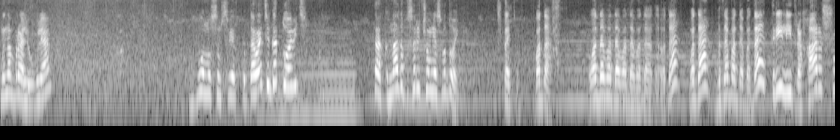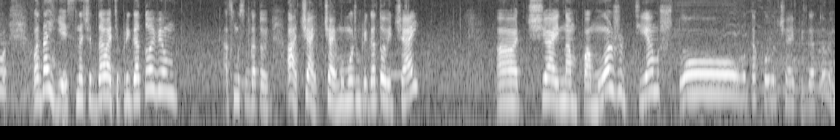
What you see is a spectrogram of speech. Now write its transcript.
Мы набрали угля. Бонусом сверху. Давайте готовить. Так, надо посмотреть, что у меня с водой. Кстати, вода. Вода, вода, вода, вода, вода, вода, вода, вода, вода, вода. Три литра, хорошо. Вода есть. Значит, давайте приготовим. А смысл готовить? А, чай, чай. Мы можем приготовить чай. А, чай нам поможет тем, что вот такой вот чай приготовим.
